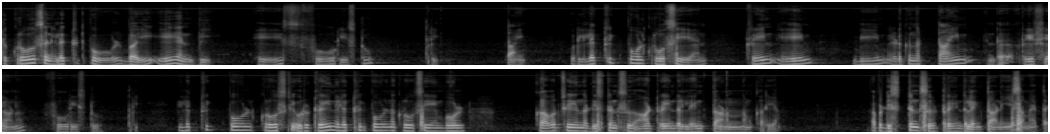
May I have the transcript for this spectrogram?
to cross an electric pole by A and B is 4 is to 3 time. ഒരു ഇലക്ട്രിക് പോൾ ക്രോസ് ചെയ്യാൻ ട്രെയിൻ എയും ബിയും എടുക്കുന്ന ടൈമിന്റെ റേഷ്യോ ആണ് four is to three electric pole cross ഒരു ട്രെയിൻ ഇലക്ട്രിക് പോളിനെ ക്രോസ് ചെയ്യുമ്പോൾ കവർ ചെയ്യുന്ന ഡിസ്റ്റൻസ് ആ ട്രെയിനിന്റെ ലെങ്ത് ആണെന്ന് നമുക്കറിയാം. അപ്പോൾ ഡിസ്റ്റൻസ് ട്രെയിനിന്റെ ലെങ്ത് ആണ് ഈ സമയത്തെ.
